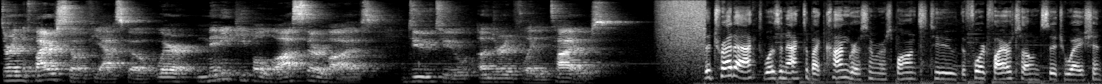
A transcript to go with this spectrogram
during the Firestone fiasco, where many people lost their lives due to underinflated tires. The TREAD Act was enacted by Congress in response to the Ford Firestone situation,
